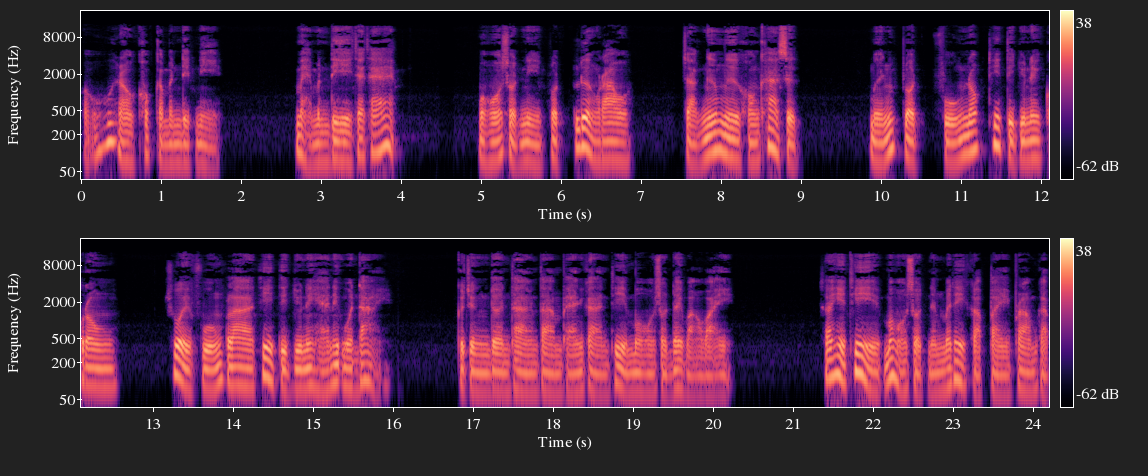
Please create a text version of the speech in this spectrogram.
ว่าโอ้เราครบกับบัณฑิตนี่แหมมันดีแท้โมโหสดนี่ปลดเรื่องเราจากเงื้อมือของข้าศึก เหมือนปลดฝูงนกที่ติดอยู่ในกรง ช่วยฝูงปลาที่ติดอยู่ในแหในอวนได้ ก็จึงเดินทางตามแผนการที่โมโหสดได้วางไว้ สาเหตุที่โมโหสดนั้นไม่ได้กลับไปพร้อมกับ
